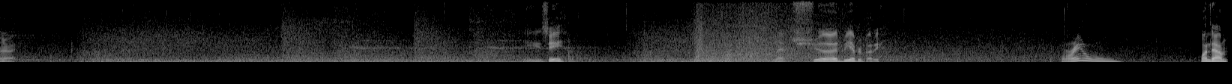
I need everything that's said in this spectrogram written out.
Alright. Easy. And that should be everybody. One down.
